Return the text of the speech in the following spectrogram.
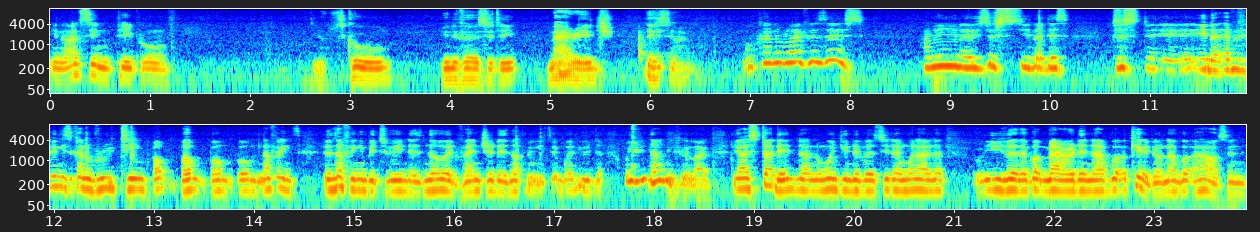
You know, I've seen people, you know, school, university, marriage. This, what kind of life is this? I mean, you know, it's just, you know, there's just, eh, eh, you know, everything is kind of routine, bump, bump, bump, bump. Nothing, there's nothing in between. There's no adventure. There's nothing. What have you done? What have you done with your life? Yeah, I studied and went to university. And when I left, you said I got married and I've got a kid and I've got a house. And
